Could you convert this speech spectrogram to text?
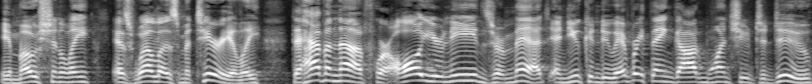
emotionally, as well as materially, to have enough where all your needs are met and you can do everything God wants you to do,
